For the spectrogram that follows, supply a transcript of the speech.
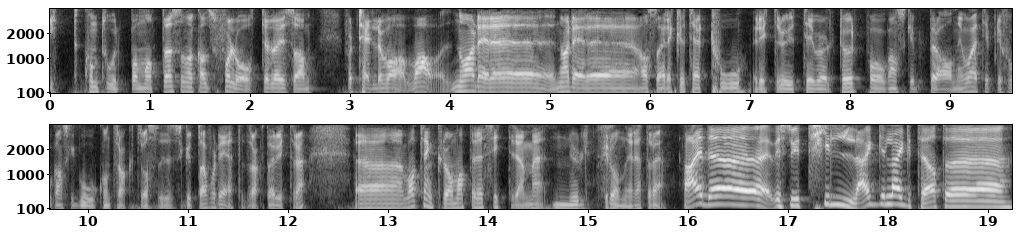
ditt kontor, på en måte, så nå kan du få lov til å liksom fortelle hva, hva Nå har dere, nå har dere altså rekruttert to ryttere ut til World Tour på ganske bra nivå. Jeg tipper de får ganske gode kontrakter også, disse gutta, for de er ettertrakta ryttere. Uh, hva tenker du om at dere sitter igjen med null kroner etter det? Nei, det, hvis du i tillegg legger til at uh,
